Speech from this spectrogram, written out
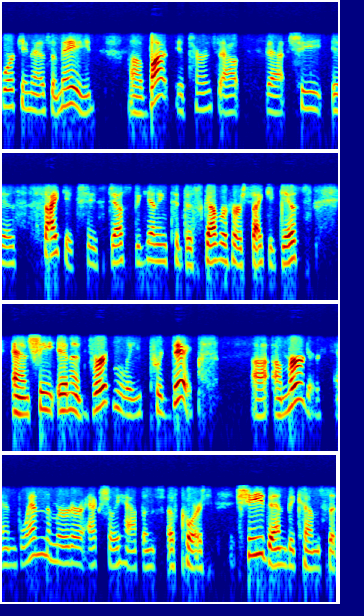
working as a maid, uh, but it turns out that she is psychic. She's just beginning to discover her psychic gifts, and she inadvertently predicts uh, a murder. And when the murder actually happens, of course, she then becomes the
